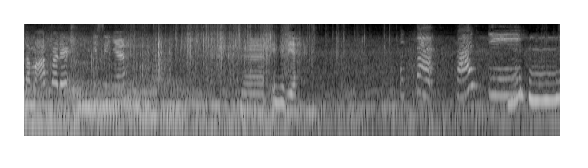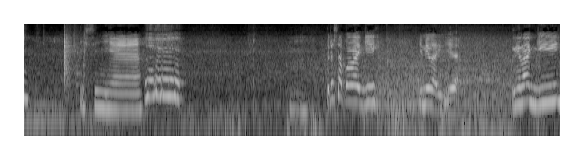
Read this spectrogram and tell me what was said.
Sama apa, Dek? Isinya? Nah, ini dia. Mhm. Isinya. Hmm. Terus apa lagi? Ini lagi ya. Ini lagi.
